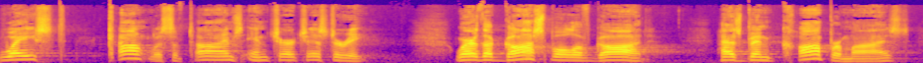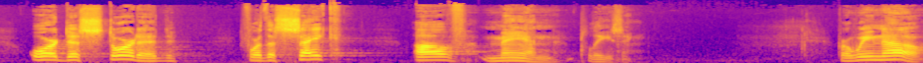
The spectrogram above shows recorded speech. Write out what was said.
waste countless of times in church history, where the gospel of God has been compromised or distorted for the sake of man pleasing. For we know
